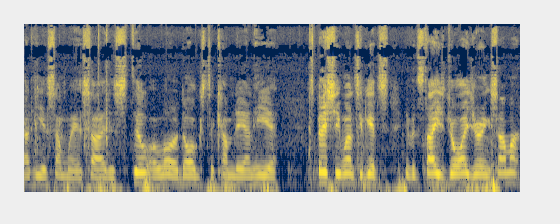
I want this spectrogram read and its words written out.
out here somewhere. So there's still a lot of dogs to come down here especially once it gets if it stays dry during summer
